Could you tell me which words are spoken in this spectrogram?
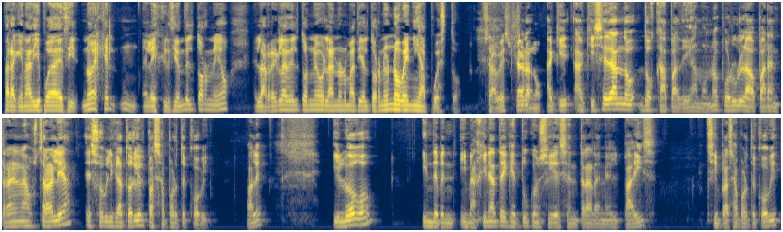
para que nadie pueda decir, no, es que mm, en la inscripción del torneo, en las reglas del torneo, en la normativa del torneo, no venía puesto, ¿sabes? O sea, Claro, no. aquí, aquí se dan do- dos capas, digamos, ¿no? Por un lado, para entrar en Australia es obligatorio el pasaporte COVID, ¿vale? Y luego, independ- imagínate que tú consigues entrar en el país sin pasaporte COVID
